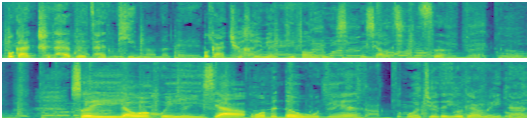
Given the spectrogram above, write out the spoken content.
不敢吃太贵餐厅，不敢去很远地方旅行的小青涩。所以要我回忆一下我们的五年，我觉得有点为难。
